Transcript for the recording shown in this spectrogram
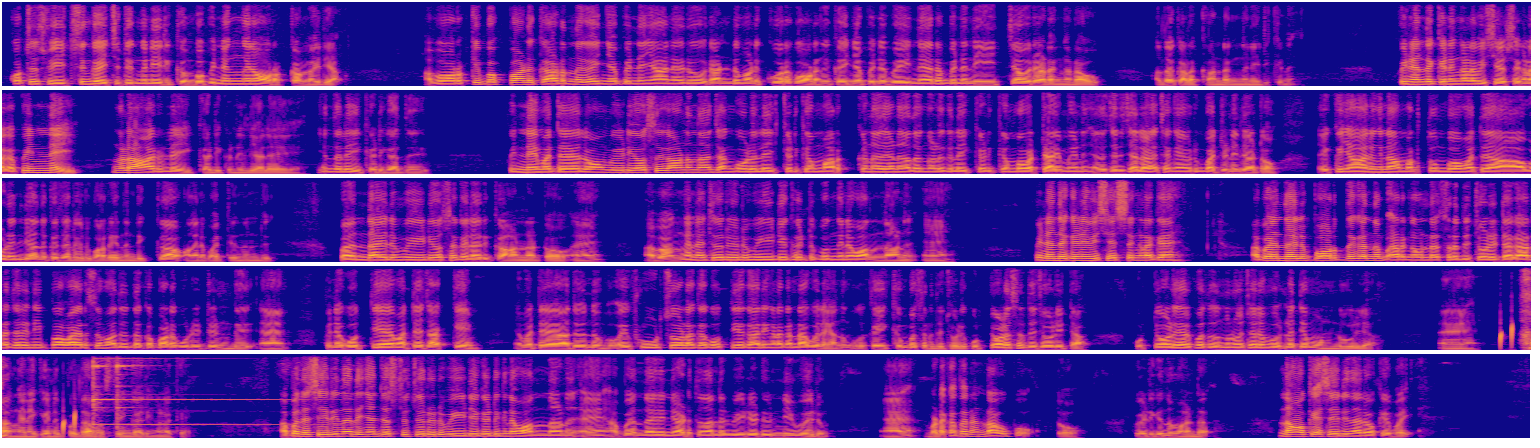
കുറച്ച് സ്വീറ്റ്സും കഴിച്ചിട്ട് ഇങ്ങനെ ഇരിക്കുമ്പോൾ പിന്നെ ഇങ്ങനെ ഉറക്കം വരിക. അപ്പോൾ ഉറക്കി ഇപ്പാണ് കടന്നു കഴിഞ്ഞാൽ പിന്നെ ഞാനൊരു രണ്ട് മണിക്കൂറൊക്കെ ഉറങ്ങിക്കഴിഞ്ഞാൽ പിന്നെ വൈകുന്നേരം പിന്നെ നീച്ച ഒരു അടങ്ങറാവും. അതാ കിടക്കാണ്ട് അങ്ങനെ ഇരിക്കണ്. പിന്നെ എന്തൊക്കെയാണ് നിങ്ങളെ വിശേഷങ്ങളൊക്കെ? പിന്നെ നിങ്ങൾ ആരും ലൈക്ക് അടിക്കണില്ല അല്ലേ? എന്താ ലൈക്ക് അടിക്കാത്തത്? പിന്നെ മറ്റേ ലോങ് വീഡിയോസ് കാണുന്ന ചങ്കോൾ ലൈക്ക് അടിക്കാൻ മറക്കണതാണ്. അത് നിങ്ങൾക്ക് ലൈക്ക് അടിക്കുമ്പോൾ പറ്റായ്മയാണ്. എന്താ വെച്ചാൽ ചില ചങ്ങായിവർക്ക് പറ്റണില്ല കേട്ടോ എനിക്ക് ഞാനിങ്ങനെ അമർത്തുമ്പോൾ മറ്റേ ആവണില്ല എന്നൊക്കെ ചിലവർ പറയുന്നുണ്ട്. ഇക്ക് അങ്ങനെ പറ്റുന്നുണ്ട്. അപ്പോൾ എന്തായാലും വീഡിയോസൊക്കെ എല്ലാവരും കാണണം കേട്ടോ ഏഹ് അപ്പോൾ അങ്ങനെ ചെറിയൊരു വീഡിയോ ഒക്കെ ഇട്ടിപ്പോൾ ഇങ്ങനെ വന്നാണ്. ഏഹ് പിന്നെ എന്തൊക്കെയാണ് വിശേഷങ്ങളൊക്കെ? അപ്പോൾ എന്തായാലും പുറത്തേക്ക് ഒന്ന് ഇറങ്ങുമ്പോൾ ശ്രദ്ധിച്ചോളിട്ടാ. കാരണം വെച്ചാൽ നിപ്പ വൈറസും അതും ഇതൊക്കെ പാടെ കൂടിയിട്ടുണ്ട്. ഏഹ് പിന്നെ കൊത്തിയ മറ്റേ ചക്കയും മറ്റേ അതൊന്നും ഈ ഫ്രൂട്ട്സുകളൊക്കെ കൊത്തിയ കാര്യങ്ങളൊക്കെ ഉണ്ടാവില്ലേ അതൊന്നും കഴിക്കുമ്പോൾ ശ്രദ്ധിച്ചോളി. കുട്ടികളെ ശ്രദ്ധിച്ചോളിട്ടാ. കുട്ടികൾ ചിലപ്പോൾ തിന്നണു വെച്ചാലും വീട്ടിലെത്തിയാൽ മുണ്ടൂല്ല. ഏഹ് അങ്ങനെയൊക്കെയാണ് ഇപ്പോഴത്തെ അവസ്ഥയും കാര്യങ്ങളൊക്കെ. അപ്പോൾ എന്നാൽ ശരി എന്നല്ലേ ഞാൻ ജസ്റ്റ് ചെറിയൊരു വീഡിയോ കേട്ട് ഇങ്ങനെ വന്നാണ്. ഏഹ് അപ്പോൾ എന്തായാലും ഇനി അടുത്ത നല്ലൊരു വീഡിയോ ആയിട്ട് പിന്നെയും വരും. ഏഹ് ഇവിടെയൊക്കെ തന്നെ ഉണ്ടാവും ഇപ്പോൾ കേട്ടോ പേടിക്കൊന്നും വേണ്ട. എന്നാൽ ഓക്കെ. ശരി എന്നാലും. ഓക്കെ. ബൈ.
